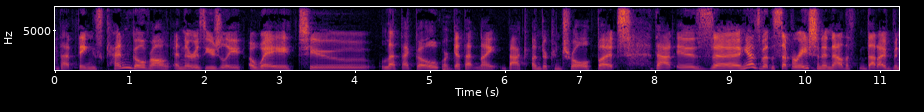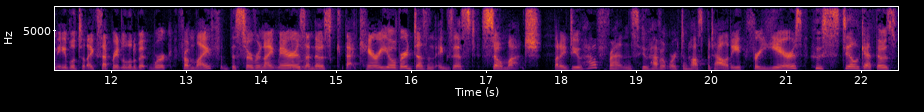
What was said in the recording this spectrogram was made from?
that things can go wrong, and there is usually a way to let that go or get that night back under control. But that is, uh, yeah, it's about the separation. And now the, that I've been able to like separate a little bit work from life, the server nightmares and those that carryover doesn't exist so much. But I do have friends who haven't worked in hospitality for years who still get those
